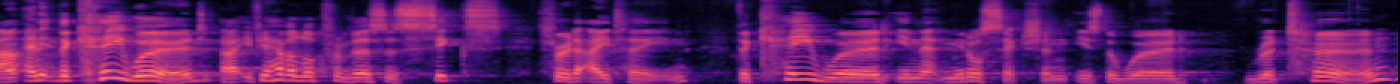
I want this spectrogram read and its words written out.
Uh, and the key word, uh, if you have a look from verses 6 through to 18, the key word in that middle section is the word return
